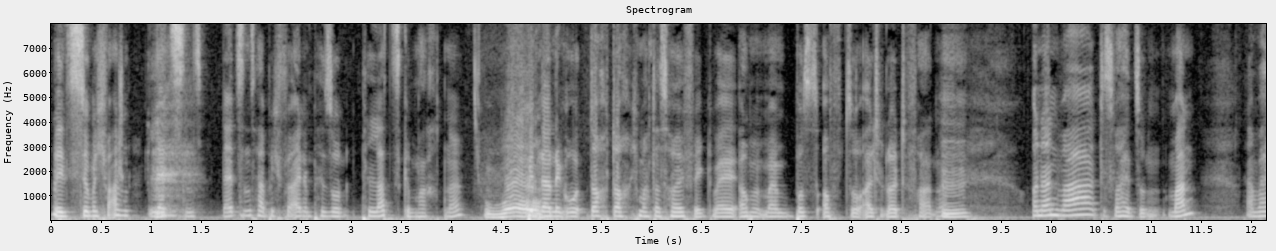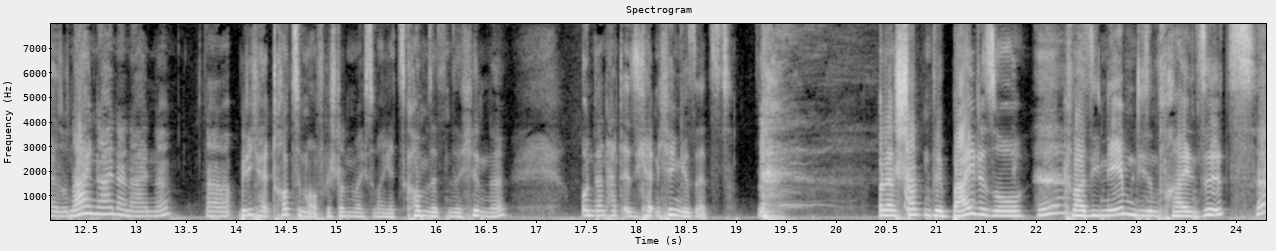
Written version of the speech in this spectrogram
Willst du mich verarschen? Letztens, letztens habe ich für eine Person Platz gemacht, ne? Wow. Bin da eine Gro doch, doch, ich mache das häufig, weil auch mit meinem Bus oft so alte Leute fahren, ne? Mhm. Und dann war, das war halt so ein Mann, dann war er so, nein, nein, nein, nein, ne? Dann bin ich halt trotzdem aufgestanden, weil ich so war, jetzt komm, setzen Sie sich hin, ne? Und dann hat er sich halt nicht hingesetzt. Und dann standen wir beide so quasi neben diesem freien Sitz.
